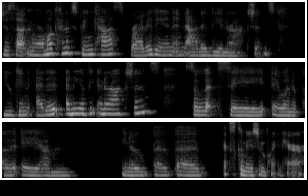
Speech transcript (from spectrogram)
just that normal kind of screencast, brought it in and added the interactions. You can edit any of the interactions. So let's say I want to put a, um, you know, a, a exclamation point here,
